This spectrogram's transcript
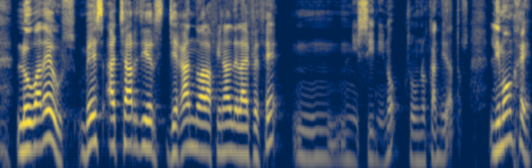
Loubadeus, ¿ves a Chargers llegando a la final de la FC? Mm, ni sí ni no, son unos candidatos. Limonge,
